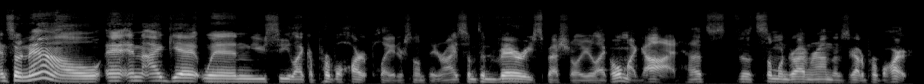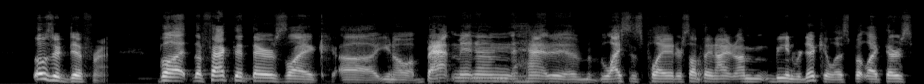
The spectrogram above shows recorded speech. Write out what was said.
And so now, and, I get when you see like a Purple Heart plate or something, right? Something very special. You're like, oh my God, that's, that's someone driving around that's got a Purple Heart. Those are different. But the fact that there's like, uh, you know, a Batman a license plate or something, I, I'm being ridiculous, but like there's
